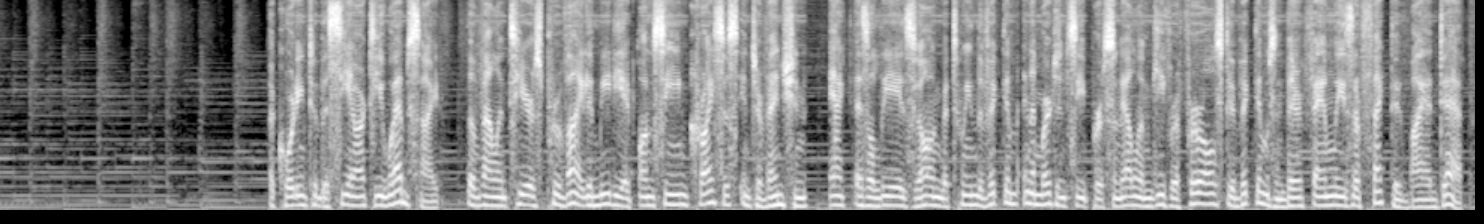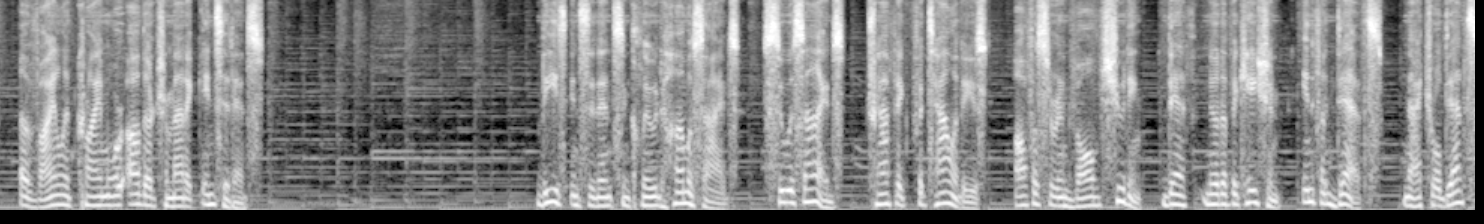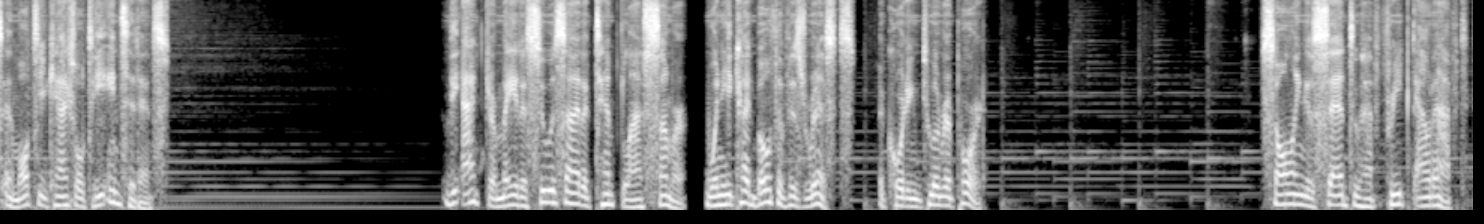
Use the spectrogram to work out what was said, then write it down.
According to the CRT website, the volunteers provide immediate on-scene crisis intervention, act as a liaison between the victim and emergency personnel and give referrals to victims and their families affected by a death, a violent crime or other traumatic incidents. These incidents include homicides, suicides, traffic fatalities, officer-involved shooting, death notification, infant deaths, natural deaths and multi-casualty incidents. The actor made a suicide attempt last summer, when he cut both of his wrists, according to a report. Salling is said to have freaked out after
